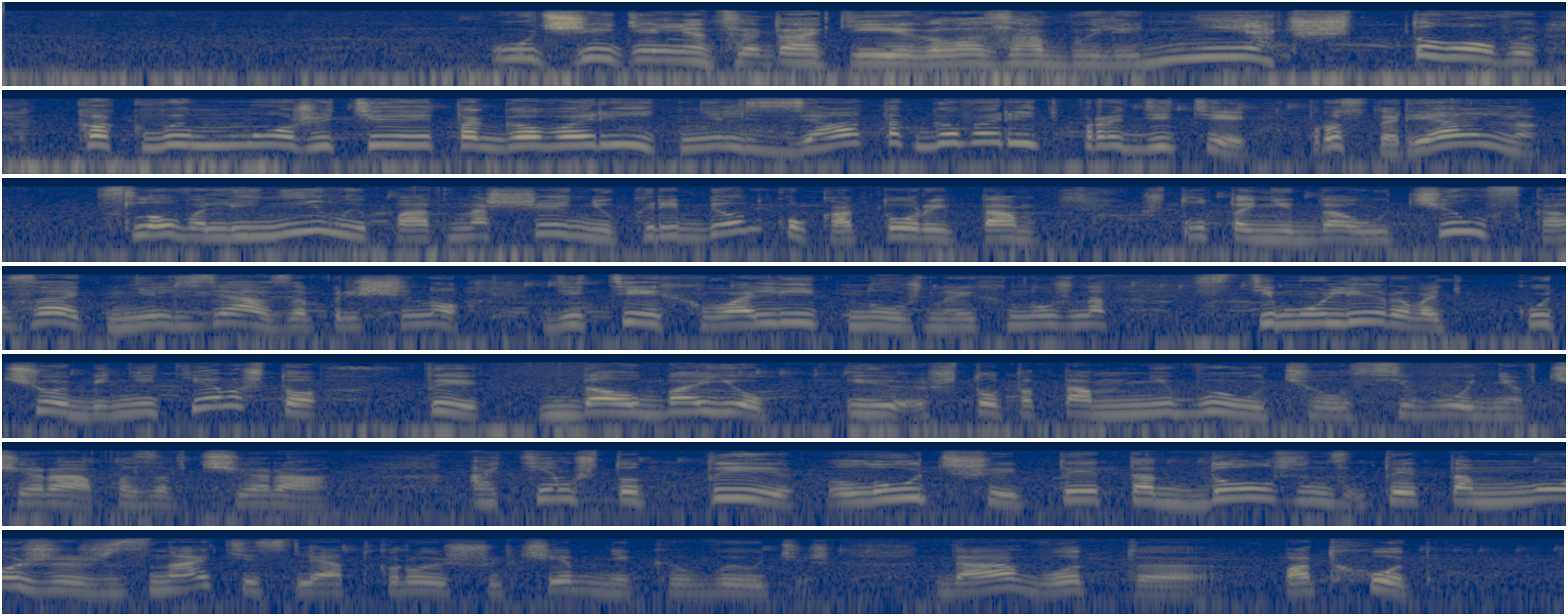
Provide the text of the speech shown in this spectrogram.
Учительницы такие глаза были. Нет, что вы, как вы можете это говорить? Нельзя так говорить про детей. Просто реально слово ленивый по отношению к ребенку, который там что-то не доучил, сказать нельзя, запрещено. Детей хвалить нужно, их нужно стимулировать к учебе не тем, что ты долбоеб и что-то там не выучил сегодня, вчера, позавчера, а тем, что ты лучший, ты это должен, ты это можешь знать, если откроешь учебник и выучишь. Да, вот э, подход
